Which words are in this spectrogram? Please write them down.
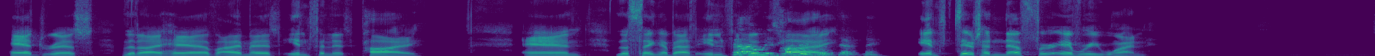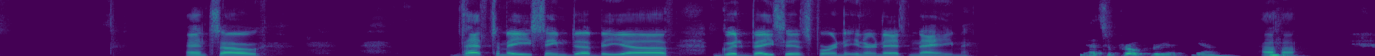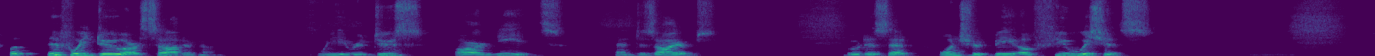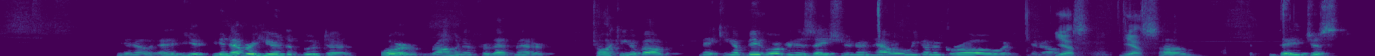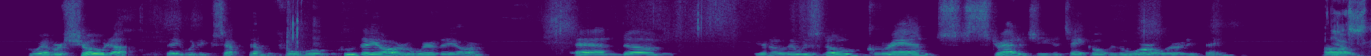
address that I have. I'm at Infinite Pi, and the thing about I Infinite always Pi, what that meant. if there's enough for everyone, and so that to me seemed to be a good basis for an internet name. That's appropriate, yeah. Uh-huh. But if we do our sadhana, we reduce our needs and desires. Buddha said one should be of few wishes. You know, and you, you never hear the Buddha or Ramana for that matter, talking about making a big organization and how are we going to grow and, you know. Yes, yes. um, they just, whoever showed up, they would accept them for who- who they are or where they are. And, um, you know, there was no grand strategy to take over the world or anything. Um, Yes,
